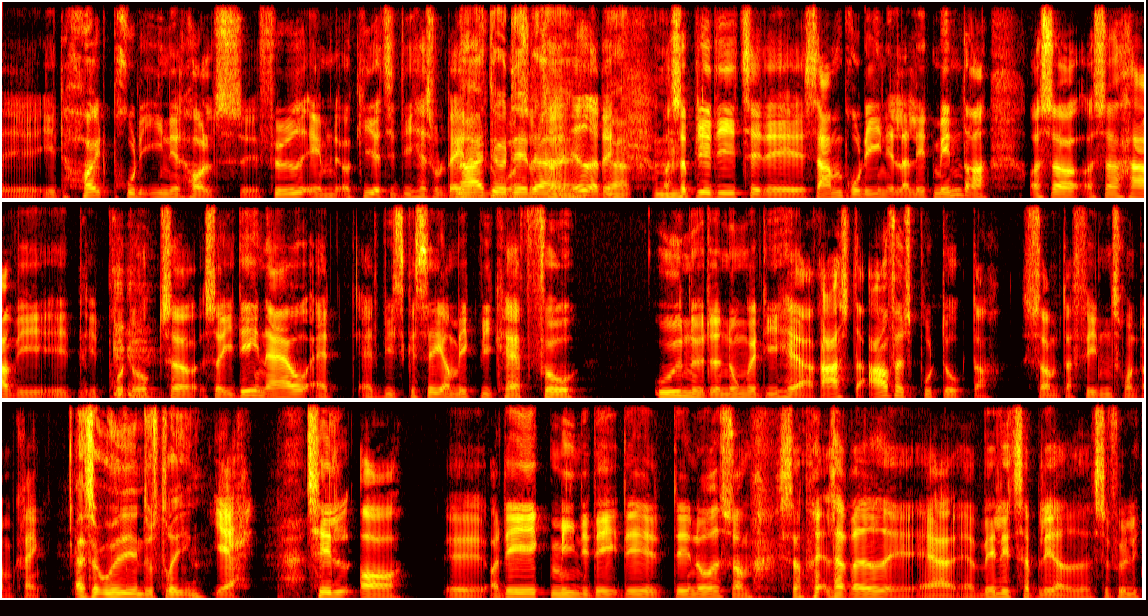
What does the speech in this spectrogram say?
øh, et højt proteinindholds øh, fødeemne og giver til de her soldater. Nej, det er det, så, der... Så æder det, ja. mm-hmm. og så bliver de til det samme protein eller lidt mindre, og så, og så har vi et, et produkt. Så, så ideen er jo, at, at vi skal se, om ikke vi kan få udnyttet nogle af de her rester affaldsprodukter, som der findes rundt omkring. Altså ude i industrien? Ja, til at Øh, og det er ikke min idé, det, det er noget, som, som allerede øh, er, er veletableret selvfølgelig.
